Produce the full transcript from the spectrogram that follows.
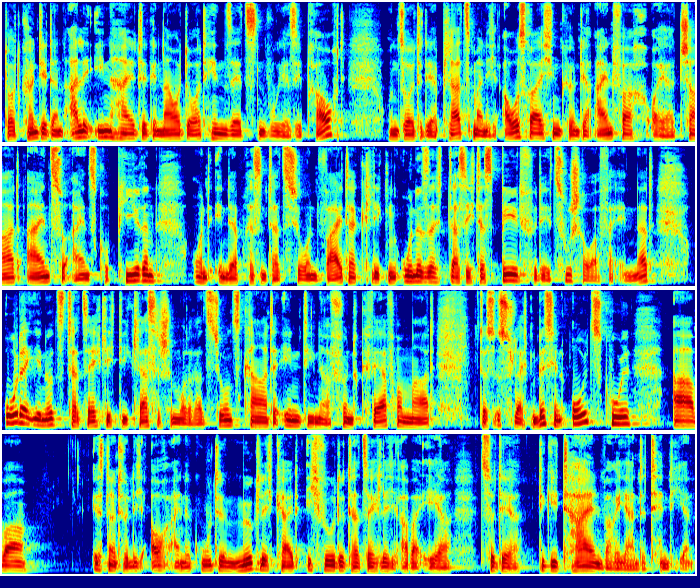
Dort könnt ihr dann alle Inhalte genau dorthin setzen, wo ihr sie braucht. Und sollte der Platz mal nicht ausreichen, könnt ihr einfach euer Chart eins zu eins kopieren und in der Präsentation weiterklicken, ohne dass sich das Bild für die Zuschauer verändert. Oder ihr nutzt tatsächlich die klassische Moderationskarte in DIN A5 Querformat. Das ist vielleicht ein bisschen oldschool, aber ist natürlich auch eine gute Möglichkeit. Ich würde tatsächlich aber eher zu der digitalen Variante tendieren.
